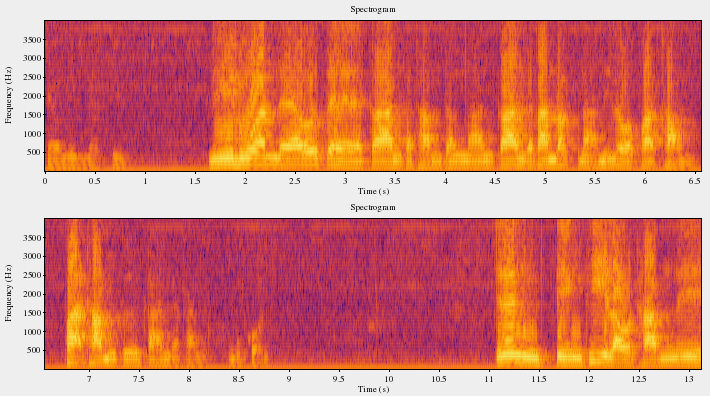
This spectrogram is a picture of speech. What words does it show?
แนวนึกแนวคิด นี่ล้วนแล้วแต่การกระทำดังนั้น การกระทำลักษณะนี้เรียกว่าพระธรรม พระธรรมคือการกระทำของบุคคลฉะนั้นสิ่งที่เราทำนี่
